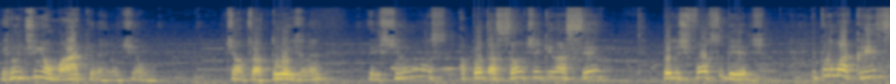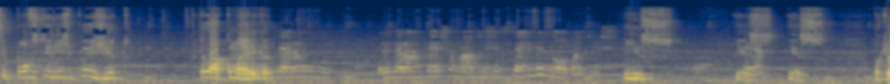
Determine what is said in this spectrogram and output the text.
Eles não tinham máquinas, não tinham, tinham tratores, né? Eles tinham a plantação tinha que nascer pelo esforço deles. E por uma crise esse povo se dirige para o Egito. E lá com a Érica. Eles eram, eles eram até chamados de semi-nômades. Isso, isso, é? isso. Porque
